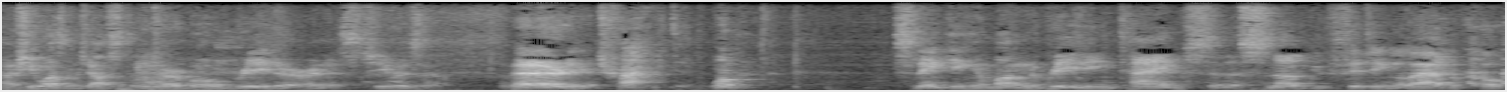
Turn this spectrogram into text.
Now, she wasn't just a turbot breeder, Ernest. She was a very attractive woman. Slinking among the breeding tanks in a snug fitting lab coat.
